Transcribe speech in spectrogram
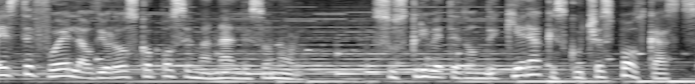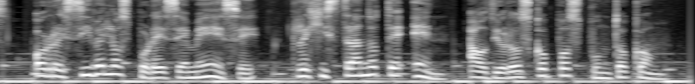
Este fue el Audioróscopo Semanal de Sonoro. Suscríbete donde quiera que escuches podcasts o recíbelos por SMS registrándote en audioróscopos.com.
